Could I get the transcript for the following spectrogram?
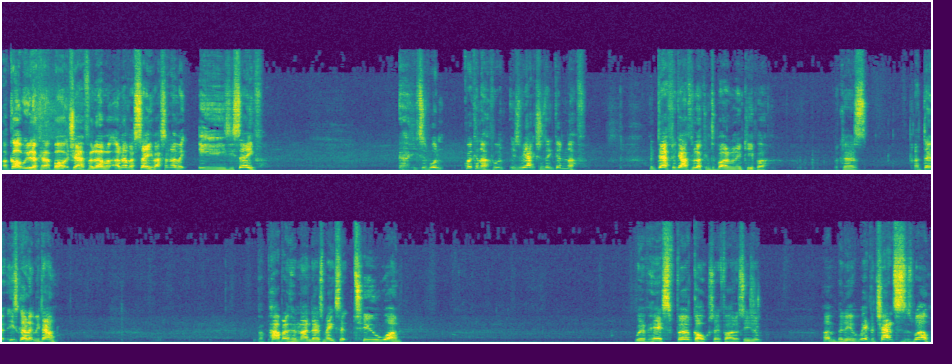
I've got to be looking at Bartek Share for another, another save. That's another easy save. He just wasn't quick enough. His reactions ain't good enough. I'm definitely going to have to look into buying a new keeper. Because I don't, he's going to let me down. But Pablo Hernandez makes it 2-1. With his third goal so far this season. Unbelievable. We had the chances as well.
